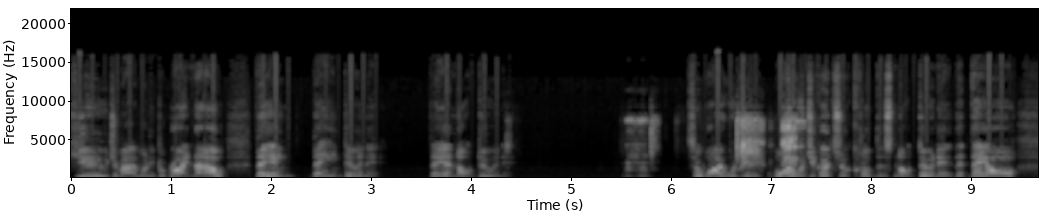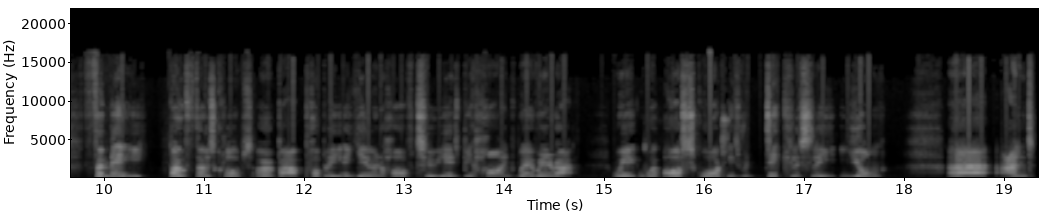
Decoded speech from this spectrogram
huge amount of money. But right now, they ain't they ain't doing it. They are not doing it. So why would you? Why would you go to a club that's not doing it? They are, for me, both those clubs are about probably a year and a half, two years behind where we're at. We our squad is ridiculously young, uh, and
